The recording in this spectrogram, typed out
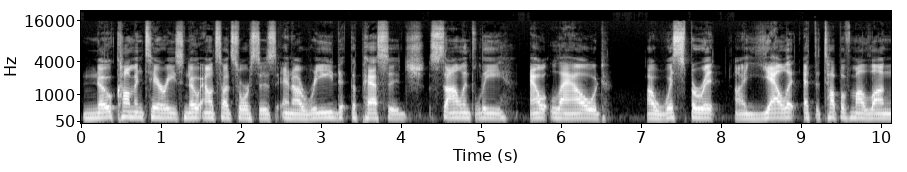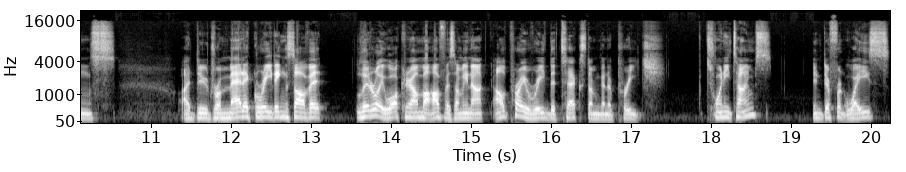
no commentaries, no outside sources, and I read the passage silently out loud I whisper it, I yell it at the top of my lungs. I do dramatic readings of it. Literally walking around my office. I mean, I, will probably read the text I'm going to preach 20 times in different ways.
